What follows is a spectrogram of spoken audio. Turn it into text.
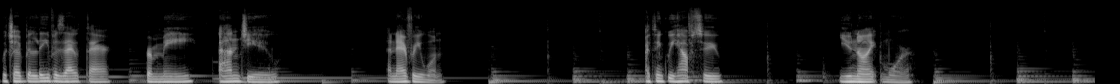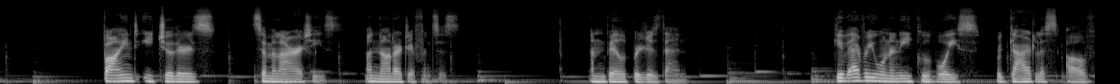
which I believe is out there for me and you and everyone, I think we have to unite more. Find each other's similarities and not our differences, and build bridges then. Give everyone an equal voice, regardless of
